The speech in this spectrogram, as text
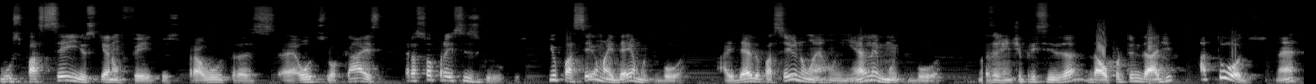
Os passeios que eram feitos para outras é, outros locais era só para esses grupos. E o passeio é uma ideia muito boa. A ideia do passeio não é ruim, ela é muito boa. Mas a gente precisa dar oportunidade a todos, né?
